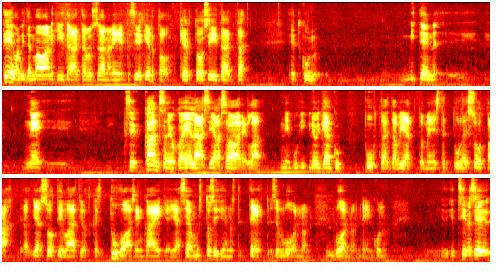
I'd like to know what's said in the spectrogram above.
teema, miten mä oon ainakin itse ajatellut se aina niin, että siinä kertoo, kertoo siitä, että, että kun miten ne, se kansa, joka elää siellä saarilla, niin kuin, ne on ikään kuin puhtaita viattomia, ja sitten tulee sota ja, ja sotilaat, jotka sit tuhoaa sen kaiken, ja se on musta tosi hienosti tehty, se luonnon, mm. luonnon niin kuin, et siinä se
